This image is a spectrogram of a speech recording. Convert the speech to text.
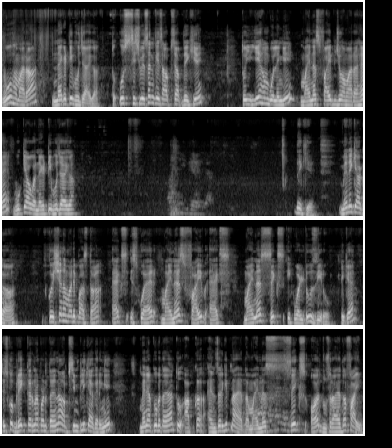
वो हमारा नेगेटिव हो जाएगा। तो उस सिचुएशन के हिसाब से आप देखिए तो ये हम बोलेंगे माइनस फाइव जो हमारा है, वो क्या होगा नेगेटिव हो जाएगा। देखिए मैंने क्या कहा? क्वेश्चन हमारे पास था x square minus five x minus six equal to zero ठीक है? इसको ब्रेक करना पड़ता है ना, आप सिंपली क्या करेंगे? मैंने आपको बताया तो आपका आंसर कितना आया था? माइनस सिक्स और दूसरा आया था फाइव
